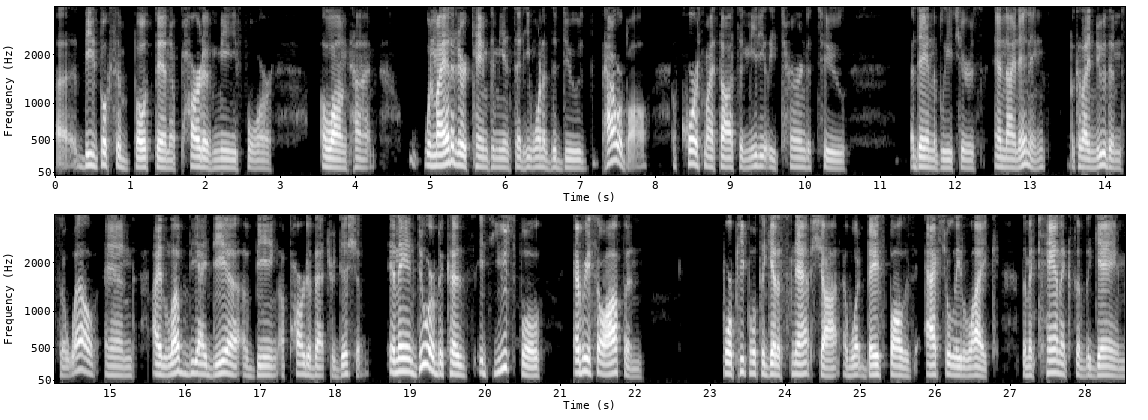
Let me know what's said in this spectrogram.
uh, these books have both been a part of me for a long time. When my editor came to me and said he wanted to do Powerball, of course my thoughts immediately turned to A Day in the Bleachers and Nine Innings because I knew them so well and I loved the idea of being a part of that tradition. And they endure because it's useful every so often for people to get a snapshot of what baseball is actually like, the mechanics of the game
